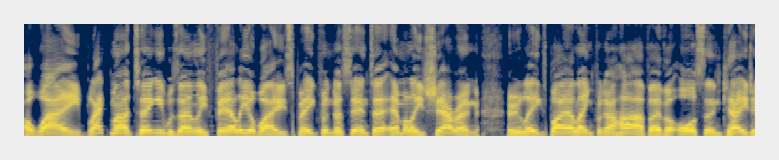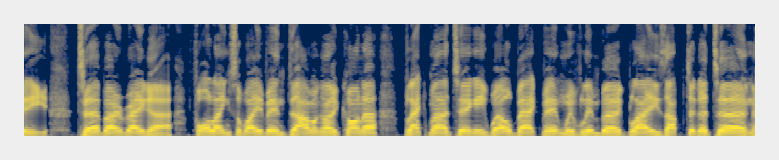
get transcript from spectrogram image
Away. Black Martini was only fairly away. Speakfinger Centre, Emily Sharon, who leads by a length and a half over Orson Katie. Turbo Raider, four lengths away then Darwin O'Connor. Black Martini well back then with Limburg Blaze up to the turn.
